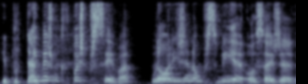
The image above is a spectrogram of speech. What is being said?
E, portanto. E mesmo que depois perceba, na origem não percebia, ou seja,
